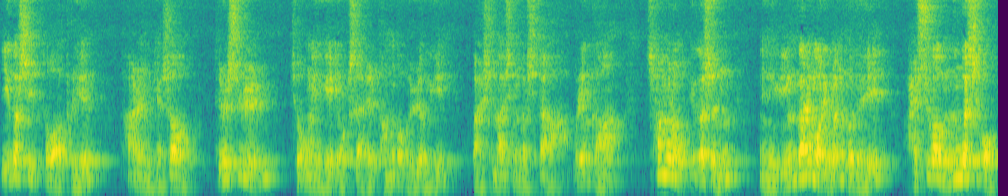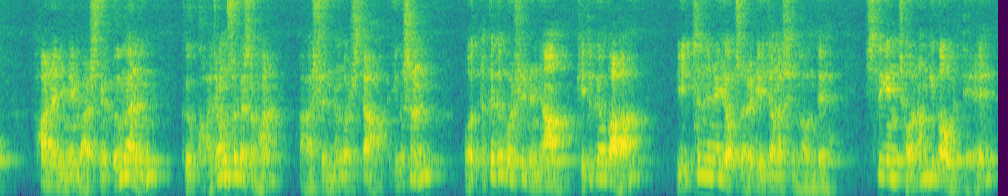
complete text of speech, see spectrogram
이것이 또 앞으로 하나님께서 들을 종에게 역사할 방법을 여기 말씀하신 것이다. 그러니까 참으로 이것은 인간의 머리는 도저히 알 수가 없는 것이고 하나님이 말씀에 응하는 그 과정 속에서만 알 수 있는 것이다. 이것은 어떻게도 볼 수 있느냐? 기독교가 2000년의 역사를 예정하신 가운데 시대적인 전환기가 올 때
